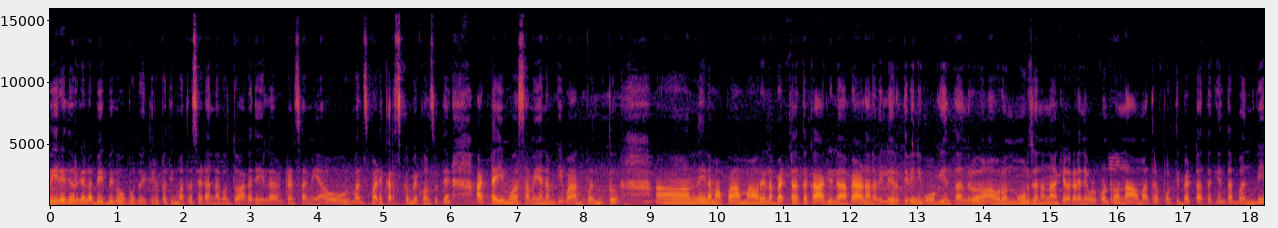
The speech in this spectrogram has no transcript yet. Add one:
ಬೇರೆ ದೇವ್ರಿಗೆಲ್ಲ ಬೇಗ ಬೇಗ ಹೋಗ್ಬೋದು. ಈ ತಿರುಪತಿಗೆ ಮಾತ್ರ ಸಡನ್ನಾಗಂತೂ ಆಗೋದೇ ಇಲ್ಲ. ವೆಂಕಟರಮಣ ಸ್ವಾಮಿ ಅವ್ರು ಮನ್ಸು ಮಾಡೇ ಕರ್ಸ್ಕೊಬೇಕು ಅನಿಸುತ್ತೆ. ಆ ಟೈಮು, ಆ ಸಮಯ ನಮ್ಗೆ ಇವಾಗ ಬಂತು. ನೀ ನಮ್ಮ ಅಪ್ಪ, ಅಮ್ಮ ಅವರೆಲ್ಲ ಬೆಟ್ಟ ಹತ್ತಕ್ಕಾಗಲಿಲ್ಲ ಬೇಡ ನಾವು ಇಲ್ಲೇ ಇರ್ತೀವಿ, ನೀವು ಹೋಗಿ ಅಂತ ಅಂದರು. ಅವ್ರು ಒಂದು ಮೂರು ಜನ ನಾ ಕೆಳಗಡೆನೇ ಉಳ್ಕೊಂಡ್ರು. ನಾವು ಮಾತ್ರ ಪೂರ್ತಿ ಬೆಟ್ಟ ಹತ್ತಕ್ಕೆ ಅಂತ ಬಂದ್ವಿ.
